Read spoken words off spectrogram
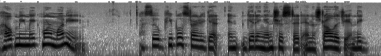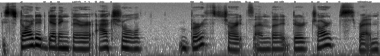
Help me make more money. So people started get in, getting interested in astrology, and they started getting their actual birth charts and the, their charts read.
